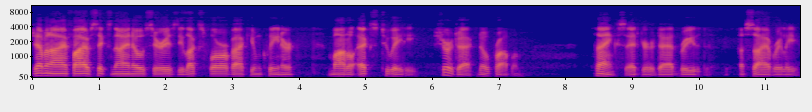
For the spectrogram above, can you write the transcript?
Gemini 5690 series deluxe floor vacuum cleaner, model X280. Sure, Jack, no problem. Thanks, Edgar. Dad breathed a sigh of relief.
